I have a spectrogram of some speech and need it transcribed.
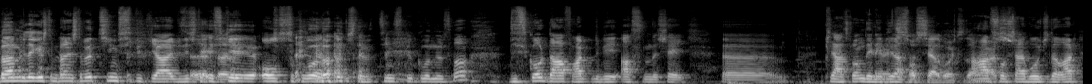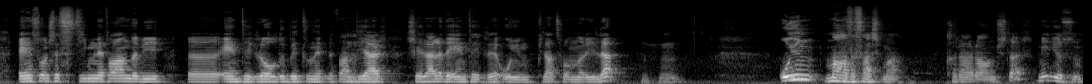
ben bile geçtim. Ben işte böyle TeamSpeak ya biz işte Evet, eski old school adam işte TeamSpeak kullanıyoruz falan. Discord daha farklı bir aslında şey e, platform denebilir Evet, aslında. sosyal boyutu da Daha var. sosyal boyutu da var. En son işte Steam'le falan da bir e, entegre oldu. Battle.net'le falan diğer şeylerle de entegre oyun platformlarıyla. Oyun mağazası açma kararı almışlar. Ne diyorsun?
